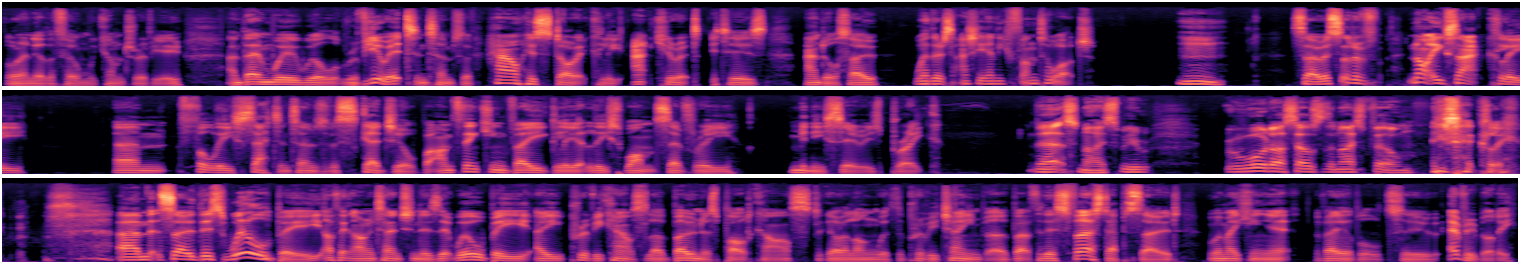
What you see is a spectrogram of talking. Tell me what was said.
or any other film we come to review. And then we will review it in terms of how historically accurate it is and also whether it's actually any fun to watch. Mm. So it's sort of not exactly um, fully set in terms of a schedule, but I'm thinking vaguely at least once every mini series break. That's nice. We reward ourselves with a nice film. Exactly. Um, so this will be, I think our intention is it will be a Privy Councillor bonus podcast to go along with the Privy Chamber. But for this first episode, we're making it available to everybody.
